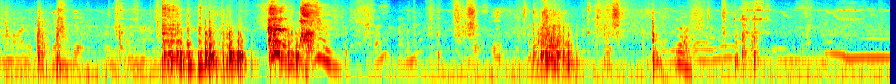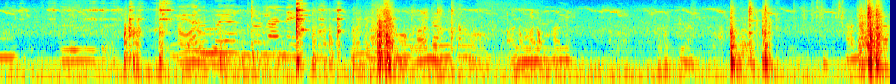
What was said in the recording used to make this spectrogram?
Yung mga nagtitindi. Huwag ka na. That's it. Ay, ano mo yan doon? Ane, Oh, hane. Oh, ano manok hane? Sarap yan. Hane ka na.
